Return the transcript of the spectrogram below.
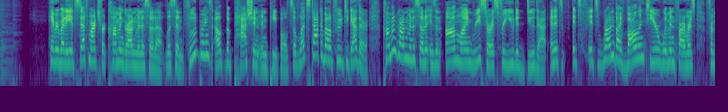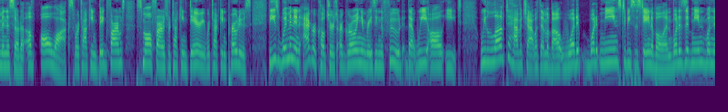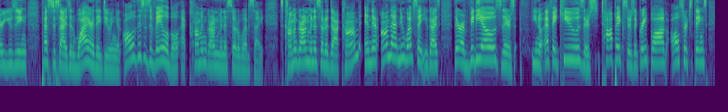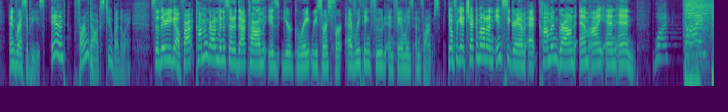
Hey, everybody, it's Steph March for Common Ground Minnesota. Listen, food brings out the passion in people, so let's talk about food together. Common Ground Minnesota is an online resource for you to do that, and it's it's it's run by volunteer women farmers from Minnesota of all walks. We're talking big farms, small farms, we're talking dairy, we're talking produce. These women in agricultures are growing and raising the food that we all eat. We love to have a chat with them about what it what it means to be sustainable and what does it mean when they're using pesticides and why are they doing it. All of this is available at Common Ground Minnesota website. It's commongroundminnesota.com. And then on that new website, you guys, there are videos, there's, you know, FAQs, there's topics, there's a great blog, all sorts of things, and recipes. And farm dogs, too, by the way. So there you go. Far- commongroundminnesota.com is your great resource for everything food and families and farms. Don't forget, check them out on Instagram at Common Ground M I N N. What time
